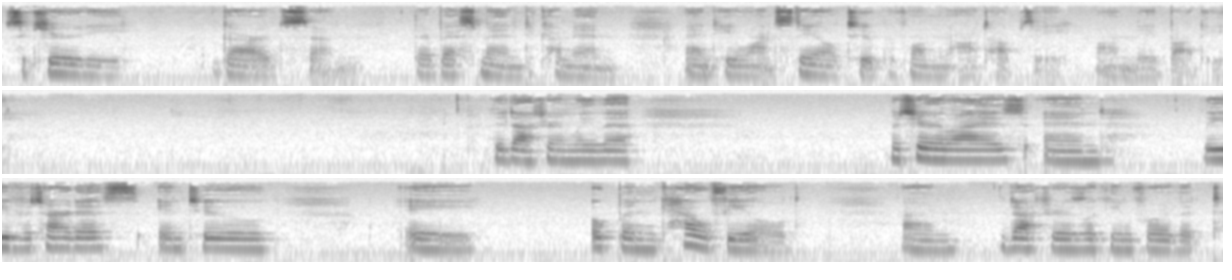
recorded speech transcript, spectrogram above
security guards, um, their best men, to come in, and he wants Stale to perform an autopsy on the body. The doctor and Leela materialize and leave the TARDIS into a open cow field. Um, the doctor is looking for the t-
